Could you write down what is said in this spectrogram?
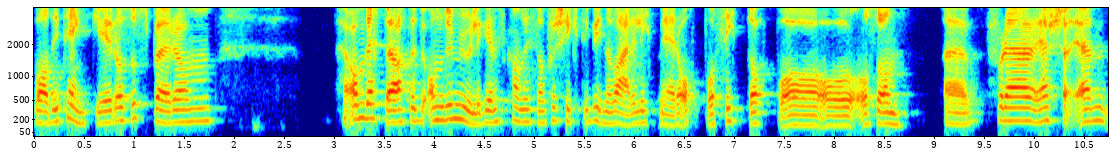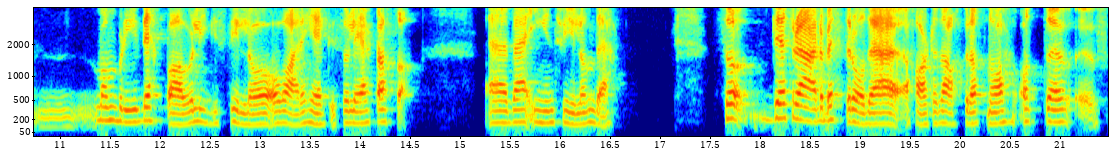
hva de tenker. Og så spør om om dette at om du muligens kan liksom forsiktig begynne å være litt mer oppe og sitte opp og, og, og sånn. For det, jeg, jeg, man blir deppa av å ligge stille og, og være helt isolert, altså. Uh, det er ingen tvil om det. Så det tror jeg er det beste rådet jeg har til deg akkurat nå. At uh,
